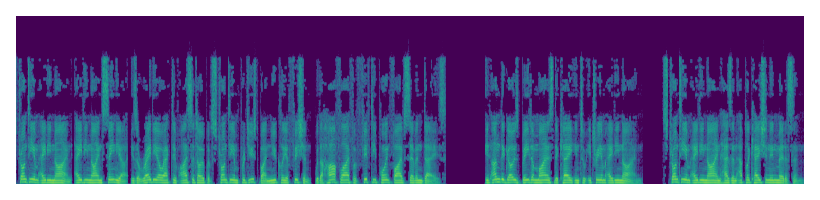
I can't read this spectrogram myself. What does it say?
Strontium-89 89 Senior is a radioactive isotope of strontium produced by nuclear fission, with a half-life of 50.57 days. It undergoes beta-decay into yttrium-89. Strontium-89 has an application in medicine.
